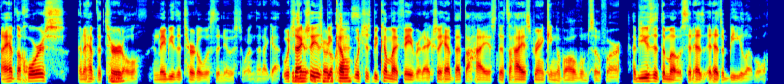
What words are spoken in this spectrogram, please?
I have the horse and I have the turtle, and maybe the turtle was the newest one that I got, which Mm-hmm. The actually the has become class? which has become my favorite. I actually have that the highest. That's the highest ranking of all of them so far. I've used it the most. It has it has a B level.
